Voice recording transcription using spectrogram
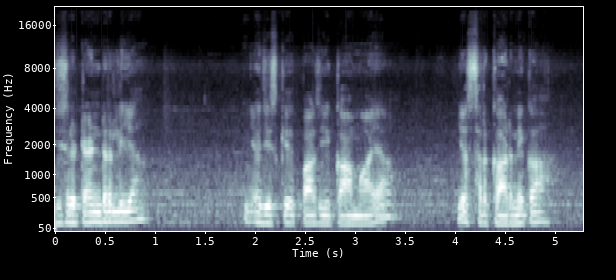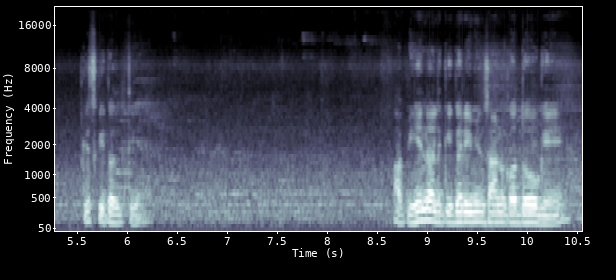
जिसने टेंडर लिया, या जिसके पास ये काम आया, या सरकार ने कहा? किसकी गलती है? आप ये नल कि गरीब इंसान को दोगे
